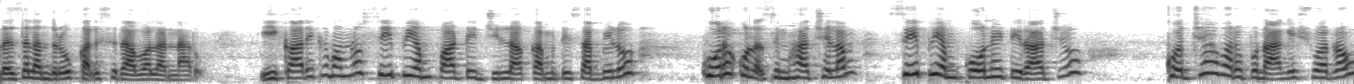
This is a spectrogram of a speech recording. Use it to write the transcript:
ప్రజలందరూ కలిసి రావాలన్నారు. ఈ కార్యక్రమంలో సిపిఎం పార్టీ జిల్లా కమిటీ సభ్యులు కూరకుల సింహాచలం సిపిఎం కోనేటి రాజు కొజ్జావరపు నాగేశ్వరరావు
